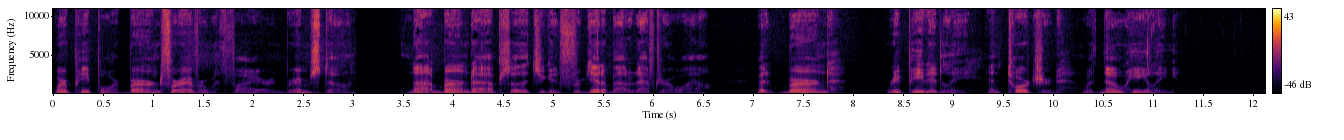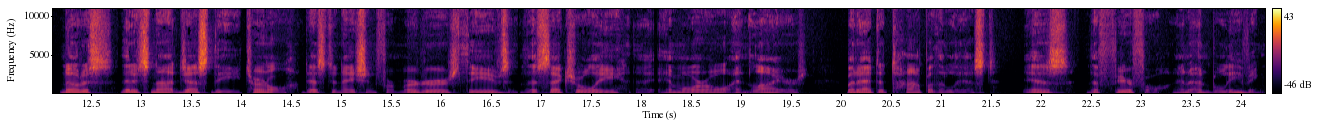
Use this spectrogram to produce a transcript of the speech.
where people are burned forever with fire and brimstone. Not burned up so that you could forget about it after a while, but burned repeatedly and tortured with no healing Notice that it's not just the eternal destination for murderers, thieves, the sexually uh, immoral, and liars, but at the top of the list is the fearful and unbelieving,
